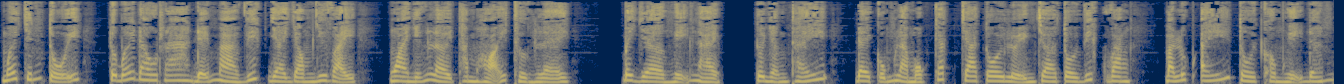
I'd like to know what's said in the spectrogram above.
Mới 9 tuổi, tôi mới đâu ra để mà viết dài dòng như vậy, ngoài những lời thăm hỏi thường lệ. Bây giờ nghĩ lại, tôi nhận thấy đây cũng là một cách cha tôi luyện cho tôi viết văn mà lúc ấy tôi không nghĩ đến.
